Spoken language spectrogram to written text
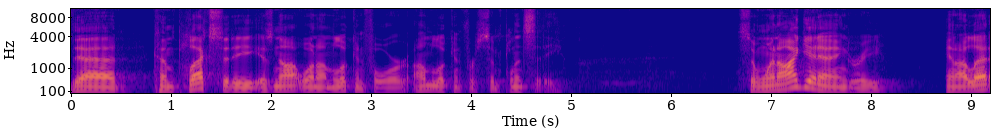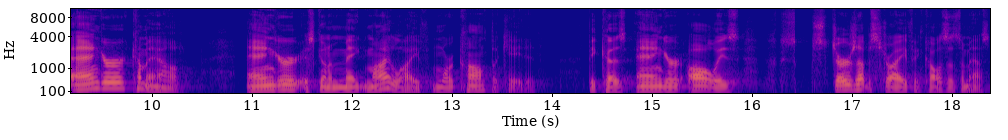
that complexity is not what I'm looking for. I'm looking for simplicity. So when I get angry and I let anger come out, anger is going to make my life more complicated because anger always stirs up strife and causes a mess.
